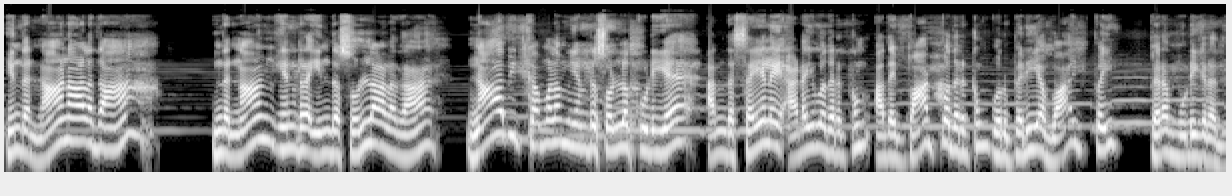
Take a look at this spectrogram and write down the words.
இந்த நானால தான் இந்த நான் என்ற இந்த சொல்லால தான் நாவி கமலம் என்று சொல்லக்கூடிய அந்த செயலை அடைவதற்கும் அதை பார்ப்பதற்கும் ஒரு பெரிய வாய்ப்பை பெற முடிகிறது.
